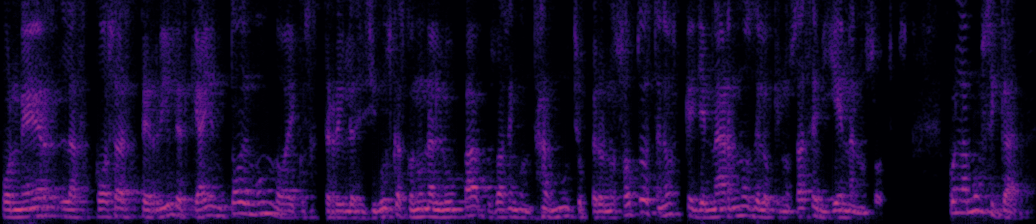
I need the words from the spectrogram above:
poner las cosas terribles que hay en todo el mundo, hay cosas terribles, y si buscas con una lupa, pues vas a encontrar mucho, pero nosotros tenemos que llenarnos de lo que nos hace bien a nosotros. Con la música,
